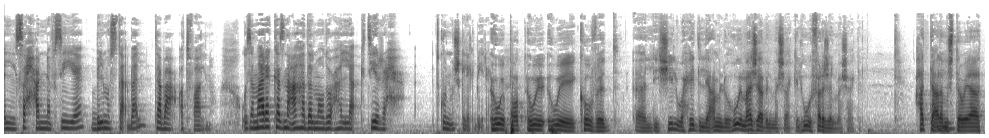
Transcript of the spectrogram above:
الصحة النفسية بالمستقبل تبع أطفالنا. وإذا ما ركزنا على هذا الموضوع هلأ كتير رح تكون مشكلة كبيرة. هو but هو هو كوفيد آه، اللي الشيء الوحيد اللي عمله هو ما جاب المشاكل هو فرج المشاكل. حتى على مستويات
